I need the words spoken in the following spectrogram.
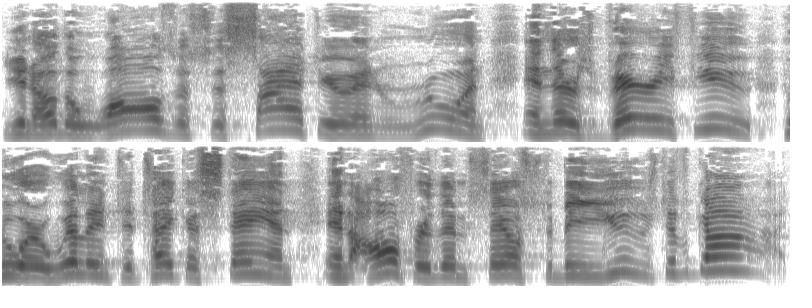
You know, the walls of society are in ruin, and there's very few who are willing to take a stand and offer themselves to be used of God.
